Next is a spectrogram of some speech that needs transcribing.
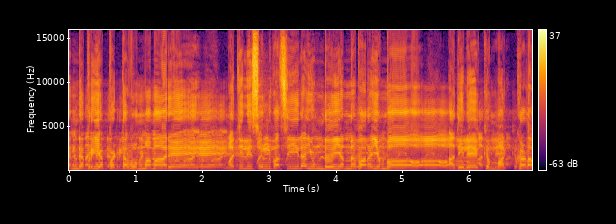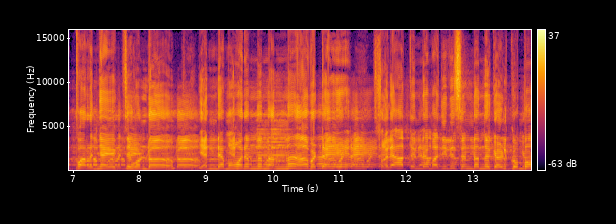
എന്റെ പ്രിയപ്പെട്ട ഉമ്മമാരെ മജ്ലിസുൽ വസീലയുണ്ട് എന്ന് പറയുമ്പോ അതിലേക്ക് മക്കളെ പറഞ്ഞയച്ചുകൊണ്ട് എന്റെ മോനൊന്ന് നന്നാവട്ടെ. സ്വലാത്തിന്റെ മജിലിസ് ഉണ്ടെന്ന് കേൾക്കുമ്പോ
